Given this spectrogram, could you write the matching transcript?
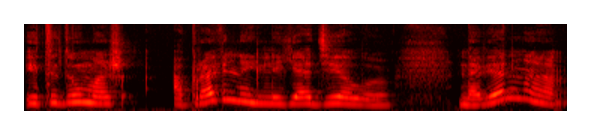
и ты думаешь, а правильно ли я делаю? Наверное,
